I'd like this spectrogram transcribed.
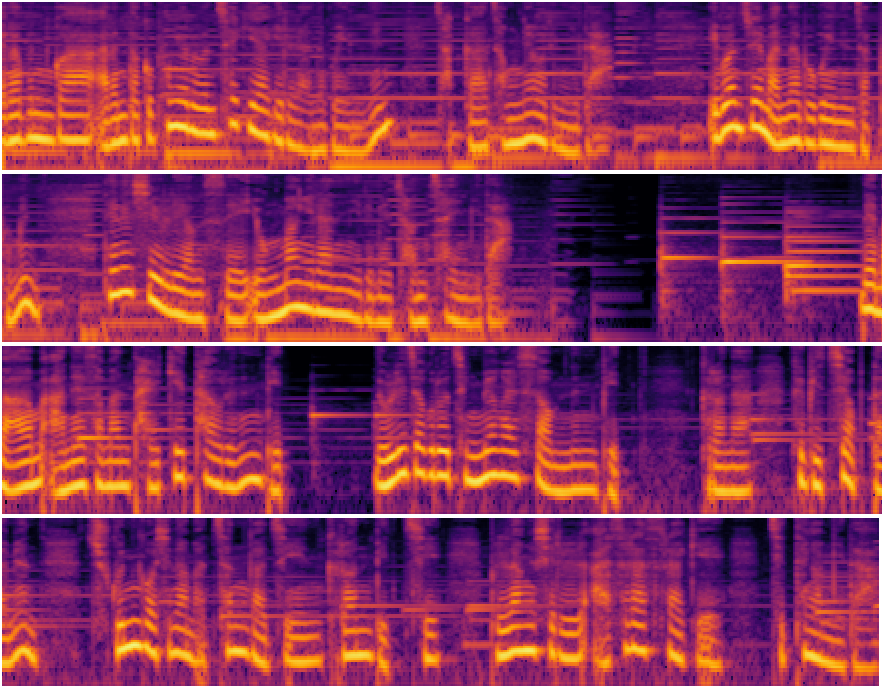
여러분과 아름답고 풍요로운 책 이야기를 나누고 있는 작가 정여울입니다. 이번 주에 만나보고 있는 작품은 테네시 윌리엄스의 욕망이라는 이름의 전차입니다. 내 마음 안에서만 밝게 타오르는 빛. 논리적으로 증명할 수 없는 빛. 그러나 그 빛이 없다면 죽은 것이나 마찬가지인 그런 빛이 블랑시를 아슬아슬하게 지탱합니다.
